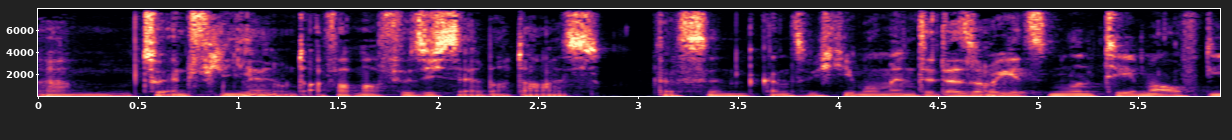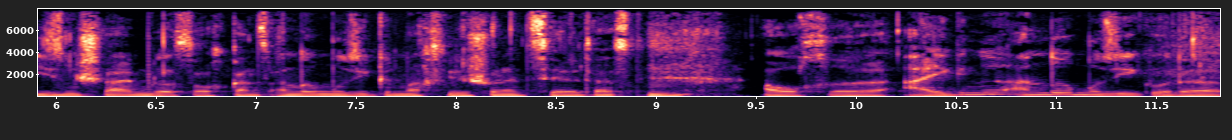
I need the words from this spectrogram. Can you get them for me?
ähm, zu entfliehen ja. und einfach mal für sich selber da ist. Das sind ganz wichtige Momente. Das ist aber jetzt nur ein Thema auf diesen Scheiben. Du hast auch ganz andere Musik gemacht, wie du schon erzählt hast. Mhm. Auch äh, eigene andere Musik oder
